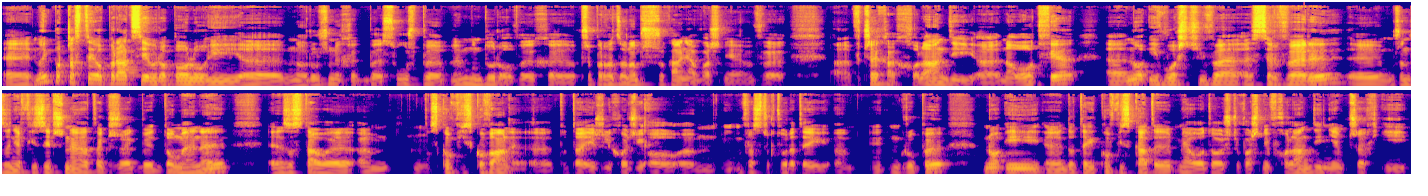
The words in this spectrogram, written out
E, no i podczas tej operacji Europolu i e, no, różnych jakby służb mundurowych przeprowadzono przeszukania właśnie w, w Czechach, Holandii, na Łotwie, no i właściwe serwery, urządzenia fizyczne, a także jakby domeny zostały skonfiskowany e, tutaj, jeżeli chodzi o infrastrukturę tej grupy. No i e, do tej konfiskaty miało dojść właśnie w Holandii, Niemczech i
